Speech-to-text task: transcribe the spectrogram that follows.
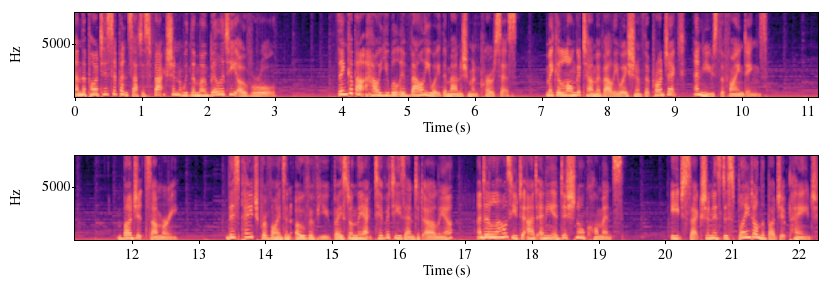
and the participant satisfaction with the mobility overall. Think about how you will evaluate the management process, make a longer-term evaluation of the project, and use the findings. Budget Summary This page provides an overview based on the activities entered earlier and allows you to add any additional comments. Each section is displayed on the budget page.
